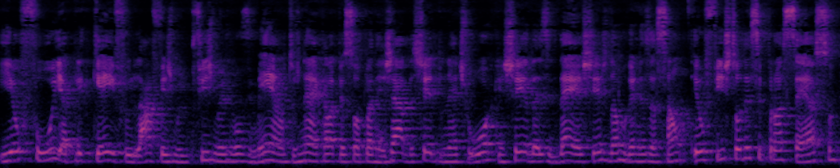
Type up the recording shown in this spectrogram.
E eu fui, apliquei, fui lá, fiz, fiz meus movimentos, né? Aquela pessoa planejada, cheia do networking, cheia das ideias, cheia da organização. Eu fiz todo esse processo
